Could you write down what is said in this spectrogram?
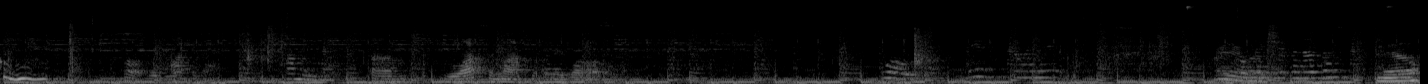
Go in there. Oh, there's lots of bats. Um, lots and lots of these walls. Whoa. Are there ones? Pictures in those ones? No.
